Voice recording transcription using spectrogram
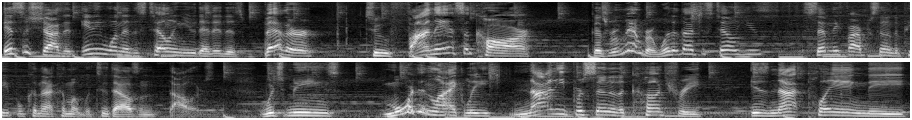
It's a shot at anyone that is telling you that it is better to finance a car. Because remember, what did I just tell you? 75% of the people could not come up with $2,000, which means more than likely 90% of the country is not playing the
